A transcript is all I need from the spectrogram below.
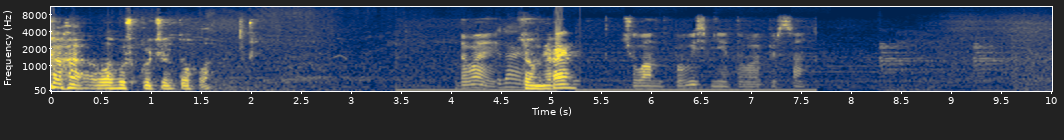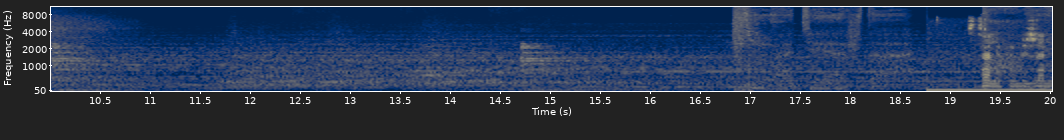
ловушку тухло. Давай, Кидаем. Че, умираем? Чулан, повысь мне этого перса. Стали, побежали.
